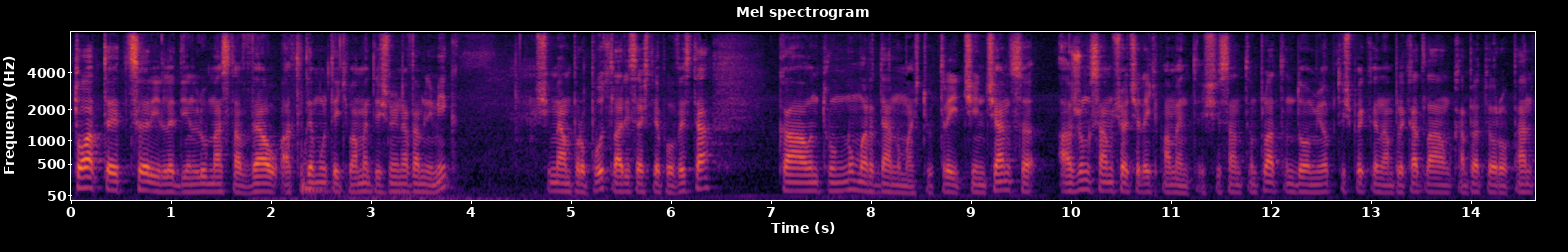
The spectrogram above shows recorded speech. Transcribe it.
toate țările din lumea asta aveau atât de multe echipamente și noi nu aveam nimic. Și mi-am propus, Larisa știe povestea, ca într-un număr de ani, nu mai știu, 3-5 ani, să ajung să am și eu acele echipamente. Și s-a întâmplat în 2018 când am plecat la un campionat european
